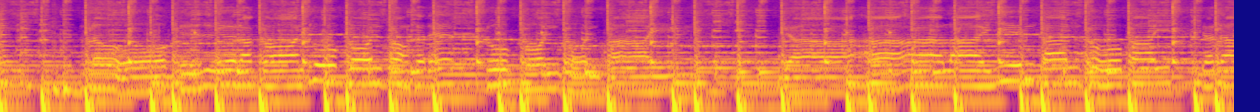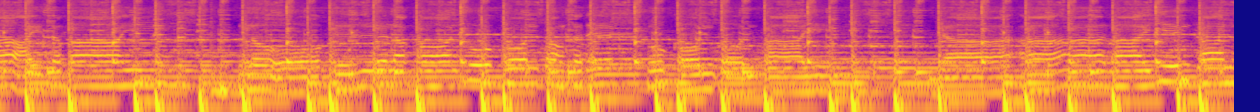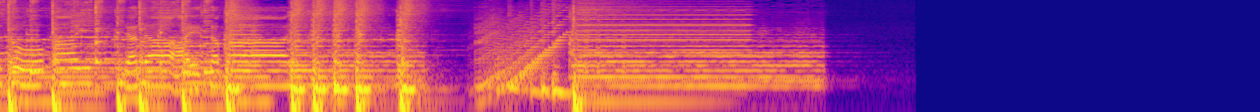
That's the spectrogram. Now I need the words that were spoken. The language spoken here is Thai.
อละครทุกคนต้องแสดงทุกคนคนไป อย่าอะไรยิ้มกันโทรไป จะได้สบาย โลกคือละครทุกคนต้องแสดงทุกคนคนไป อย่าอะไรยิ้มกันโทรไป จะได้สบาย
